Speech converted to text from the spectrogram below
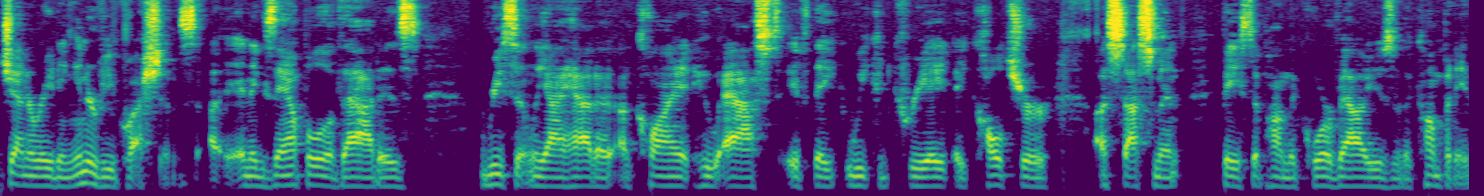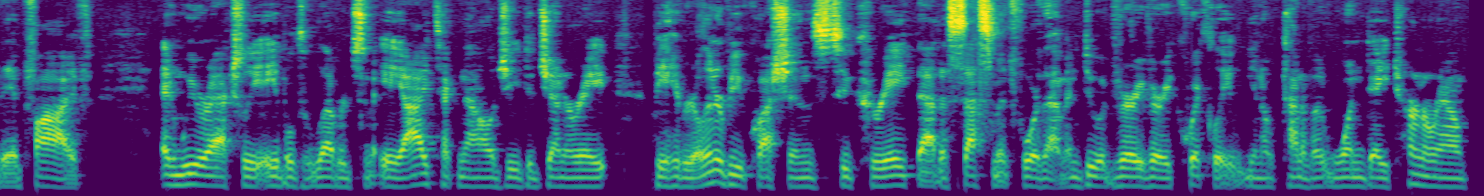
generating interview questions. Uh, an example of that is recently I had a, a, client who asked if they we could create a culture assessment based upon the core values of the company. They had five. And we were actually able to leverage some AI technology to generate behavioral interview questions to create that assessment for them and do it very, very quickly, you know, kind of a one day turnaround.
